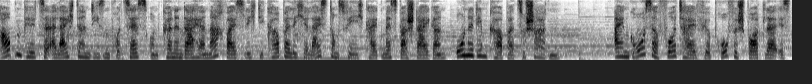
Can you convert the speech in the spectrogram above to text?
Raupenpilze erleichtern diesen Prozess und können daher nachweislich die körperliche Leistungsfähigkeit messbar steigern, ohne dem Körper zu schaden. Ein großer Vorteil für Profisportler ist,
